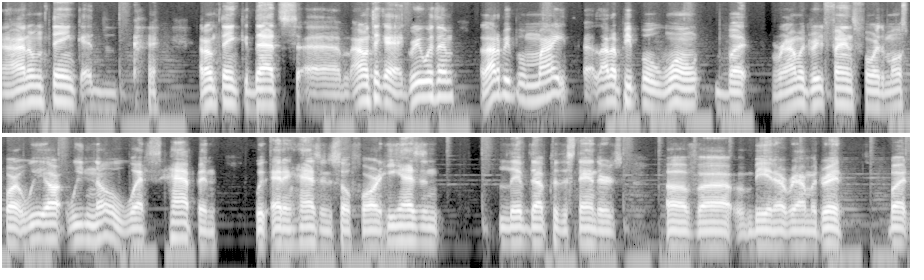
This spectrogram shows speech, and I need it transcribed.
I don't think I don't think that's um, I don't think I agree with him. A lot of people might, a lot of people won't, but Real Madrid fans, for the most part, we are we know what's happened with Eden Hazard so far. He hasn't lived up to the standards of uh, being at Real Madrid. But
